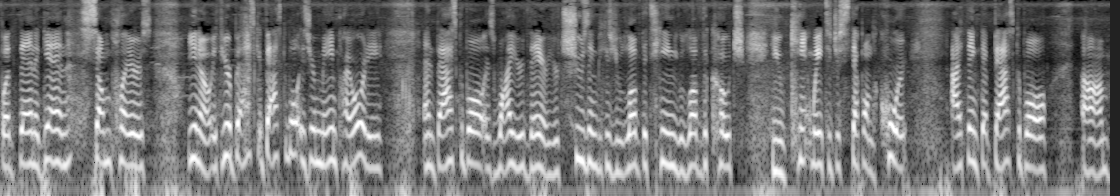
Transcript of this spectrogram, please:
But then again, some players, you know, if your basket basketball is your main priority and basketball is why you're there, you're choosing because you love the team, you love the coach, you can't wait to just step on the court. I think that basketball um,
